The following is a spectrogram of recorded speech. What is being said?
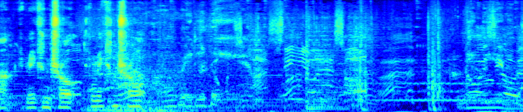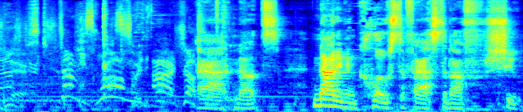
Come on, give me control. Give me control. Ah, no, it's not even close to fast enough. Shoot.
